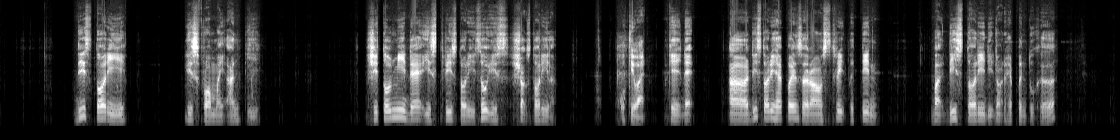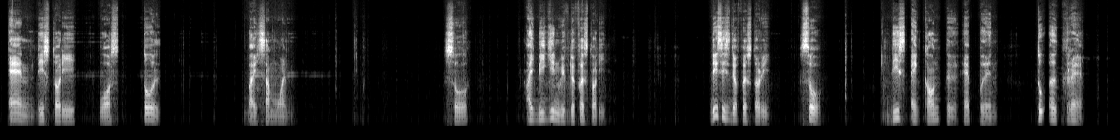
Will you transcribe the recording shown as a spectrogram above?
This story is from my auntie. She told me there is three stories, so it's short story lah. Okay, what? Okay, that uh this story happens around Street 13. But this story did not happen to her. And this story was told by someone. So, I begin with the first story. This is the first story. So, this encounter happened to a Grab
